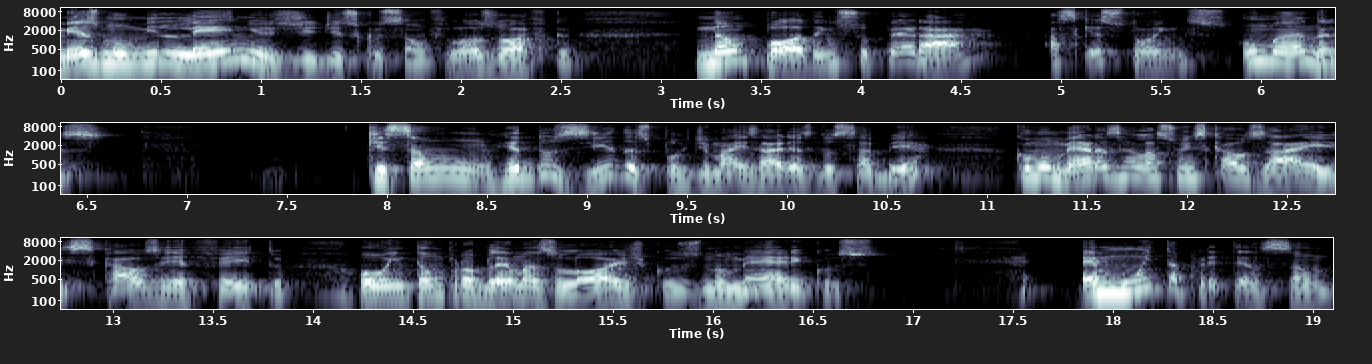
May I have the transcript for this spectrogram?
mesmo milênios de discussão filosófica, não podem superar as questões humanas, que são reduzidas por demais áreas do saber como meras relações causais, causa e efeito, ou então problemas lógicos, numéricos. É muita pretensão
